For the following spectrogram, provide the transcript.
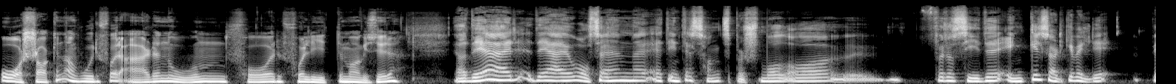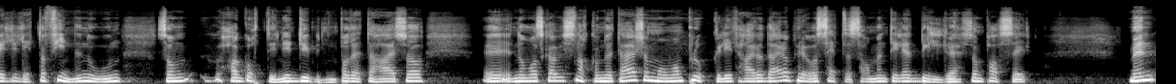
årsaken, da, hvorfor er det noen får for lite magesyre? Ja, Det er, det er jo også en, et interessant spørsmål. og for å si det enkelt, så er det ikke veldig, veldig, lett å finne noen som har gått inn i dybden på dette her. Så eh, når man skal snakke om dette her, så må man plukke litt her og der og prøve å sette sammen til et bilde som passer. Men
